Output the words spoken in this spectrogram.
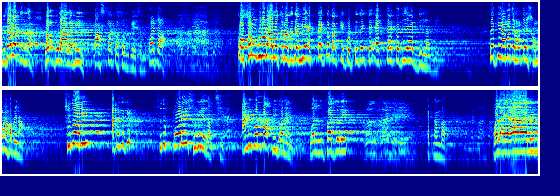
বোঝাবার জন্য রব্বুল আলমিন পাঁচটা কসম খেয়েছেন। কয়টা? কসমগুলোর আলোচনা যদি আমি একটা একটা বাক্যে করতে যাই, তো একটা একটা দিয়ে একদিন লাগবে। লেকিন আমাদের হাতে সময় হবে না। শুধু আমি আপনাদেরকে শুধু পড়ে শুনিয়ে যাচ্ছি। আমি বলব আপনি গণেন। এক নম্বর। ওয়ালায়ালিন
